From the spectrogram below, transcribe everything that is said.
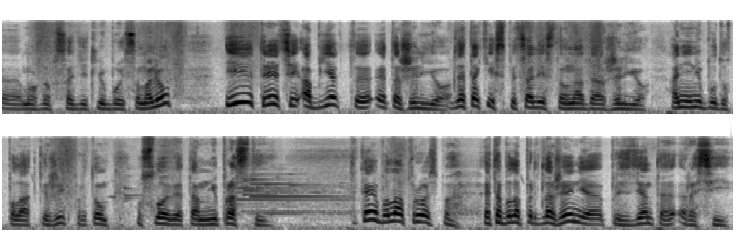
э, можно посадить любой самолет. И третий объект э, – это жилье. Для таких специалистов надо жилье. Они не будут в палатке жить, при том условия там непростые. Такая была просьба. Это было предложение президента России.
